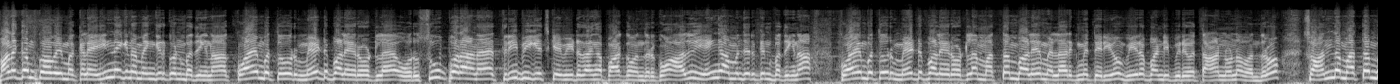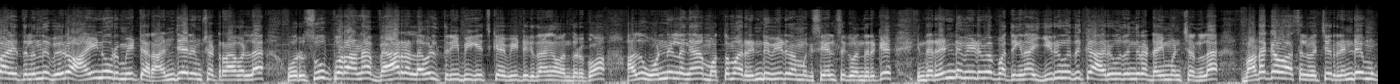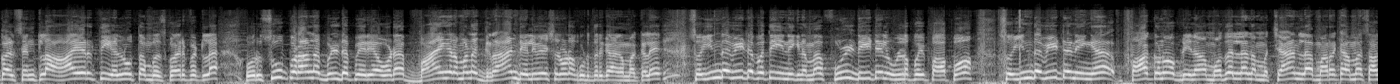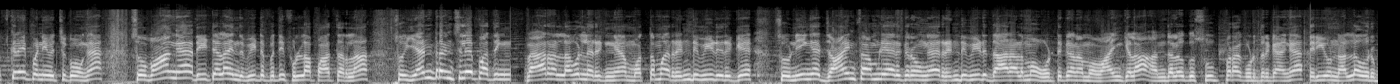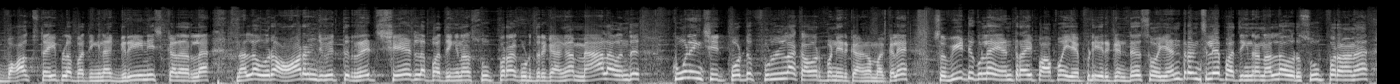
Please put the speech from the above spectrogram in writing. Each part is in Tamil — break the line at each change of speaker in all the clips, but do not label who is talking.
வணக்கம் கோவை மக்களே. இன்னைக்கு நம்ம எங்க இருக்கோம்னு பாத்தீங்கன்னா கோயம்புத்தூர் மேட்டுப்பாளையம் ரோட்ல ஒரு சூப்பரான த்ரீ பிஹெச்கே வீடு தாங்க பார்க்க வந்திருக்கோம். அது எங்க அமைஞ்சிருக்குன்னு பாத்தீங்கன்னா கோயம்புத்தூர் மேட்டுப்பாளையம் ரோட்ல மத்தம்பாளையம் எல்லாருக்குமே தெரியும். வீரபாண்டி பிரிவை தாண்டோன்னு வந்துரும். ஸோ அந்த மத்தம்பாளையத்திலிருந்து வெறும் ஐநூறு மீட்டர் அஞ்சே நிமிஷம் ட்ராவலில் ஒரு சூப்பரான வேற லெவல் த்ரீ பிஹெச்கே வீட்டுக்கு தாங்க வந்திருக்கோம். அது ஒன்றும் இல்லைங்க மொத்தமாக ரெண்டு வீடு நமக்கு சேல்ஸுக்கு வந்திருக்கு. இந்த ரெண்டு வீடுமே பார்த்தீங்கன்னா இருபதுக்கு அறுபதுங்கிற டைமென்ஷனில் வடக்க வாசல் வச்சு ரெண்டே முக்கால் சென்ட்ல ஆயிரத்தி எழுநூத்தம்பது ஸ்கொயர் ஃபீட்டில் ஒரு சூப்பரான பில்டப் ஏரியாவோட பயங்கரமான கிராண்ட் எலிவேஷனோட கொடுத்துருக்காங்க மக்களே. ஸோ இந்த வீட்டை பற்றி இன்னைக்கு நம்ம ஃபுல் டீட்டெயில் உள்ள போய் பார்ப்போம். ஸோ இந்த வீட்டை நீங்க பார்க்கணும் அப்படின்னா முதல்ல நம்ம சேனலை மறக்காம சப்ஸ்கிரைப் பண்ணி வச்சுக்கோங்க. ஸோ வாங்க டீட்டெயிலாக இந்த வீட்டை பற்றி ஃபுல்லாக பார்த்துடலாம் ஸோ என்ட்ரன்ஸ்லேயே பார்த்தீங்கன்னா வேற லெவலில் இருக்குங்க. மொத்தமாக ரெண்டு வீடு இருக்கு. ஸோ நீங்க ஜாயிண்ட் ஃபேமிலியாக இருக்கிறவங்க ரெண்டு வீடு தாராளமாக ஒட்டுக்கா நம்ம வாங்கிக்கலாம். அந்தளவுக்கு சூப்பராக கொடுத்துருக்காங்க. தெரியும் நல்ல ஒரு பாக்ஸ் டைப்பில் பார்த்தீங்கன்னா கிரீனிஷ் கலரில் நல்ல ஒரு ஆரஞ்சு வித் ரெட் ஷேடில் பார்த்தீங்கன்னா சூப்பராக கொடுத்துருக்காங்க. மேலே வந்து கூலிங் ஷீட் போட்டு ஃபுல்லாக கவர் பண்ணியிருக்காங்க மக்களே. ஸோ வீட்டுக்குள்ளே என்ட்ராய் பார்ப்போம் எப்படி இருக்குன்ட்டு. ஸோ என்ட்ரன்ஸ்லேயே பார்த்தீங்கன்னா நல்ல ஒரு சூப்பரான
